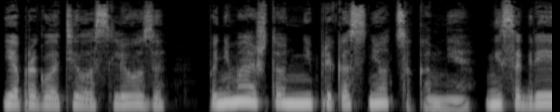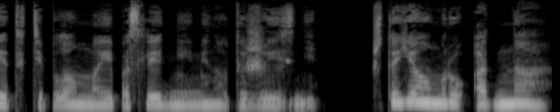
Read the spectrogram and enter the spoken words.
Я проглотила слезы, понимая, что он не прикоснется ко мне, не согреет теплом мои последние минуты жизни, что я умру одна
